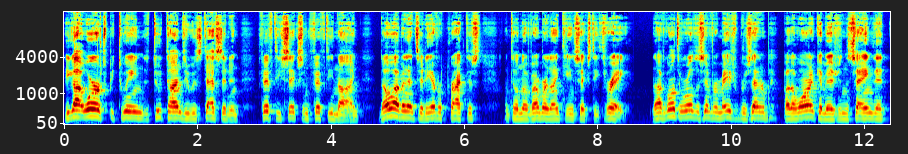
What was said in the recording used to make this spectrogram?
he got worse between the two times he was tested in 56 and 59. No evidence that he ever practiced until November 1963. Now, I've gone through all this information presented by the Warren Commission saying that,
